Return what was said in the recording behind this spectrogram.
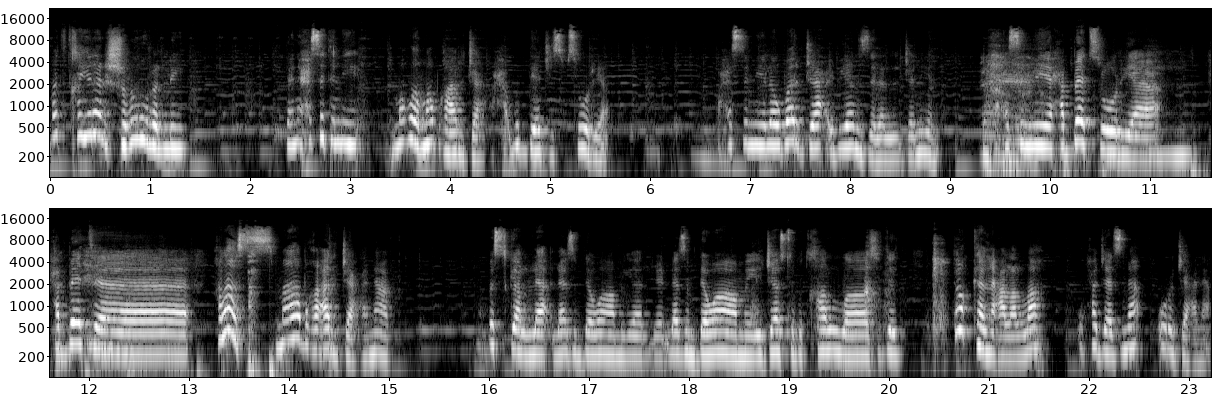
ما تتخيلين الشعور اللي يعني حسيت إني ما ما أبغى أرجع. ودي أجلس بسوريا أحس إني لو برجع يبي ينزل الجنين. أحس إني حبيت سوريا. حبيت آه، خلاص ما أبغى أرجع هناك. بس قال لا لازم دوامي لازم دوامي اجازته بتخلص. توكلنا على الله وحجزنا ورجعنا.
